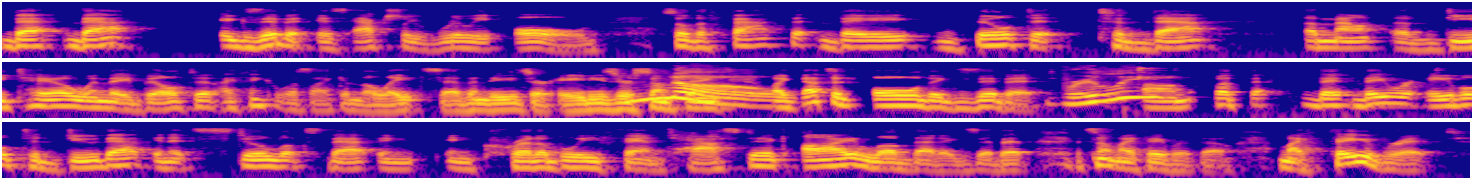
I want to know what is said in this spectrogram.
that that exhibit is actually really old. So the fact that they built it to that amount of detail when they built it. I think it was like in the late 70s or 80s or something. No. Like that's an old exhibit. Really? Um, but the, they, they were able to do that and it still looks that in, incredibly fantastic. I love that exhibit. It's not my favorite though. My favorite,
